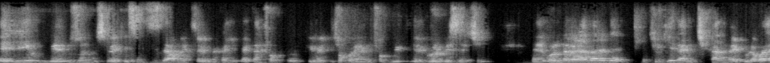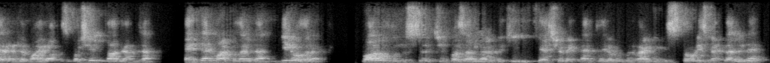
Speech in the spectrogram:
50 yıl gibi uzun bir süre kesintisiz devam ettirebilmek hakikaten çok kıymetli, çok önemli, çok büyük bir gurur bizler için. Ee, bununla beraber de Türkiye'den çıkan ve global arenada bayrağımızı başarıyla dalgalandıran ender markalardan biri olarak var olduğumuz e, tüm pazarlardaki ihtiyaç ve beklentilere uygun verdiğimiz doğru hizmetlerle de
